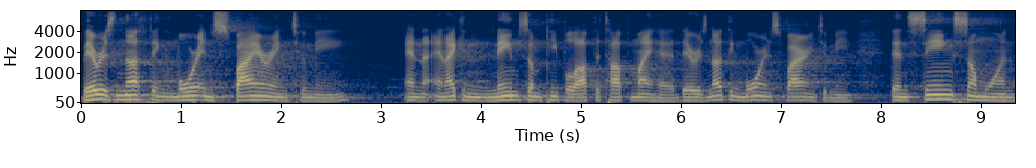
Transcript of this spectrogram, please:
There is nothing more inspiring to me, and, and I can name some people off the top of my head. There is nothing more inspiring to me than seeing someone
